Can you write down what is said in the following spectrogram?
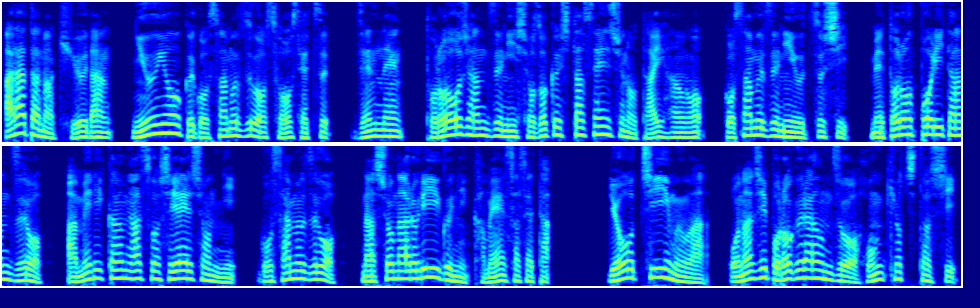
新たな球団、ニューヨークゴサムズを創設。前年、トロージャンズに所属した選手の大半をゴサムズに移し、メトロポリタンズをアメリカンアソシエーションに、ゴサムズをナショナルリーグに加盟させた。両チームは同じポログラウンズを本拠地とし、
